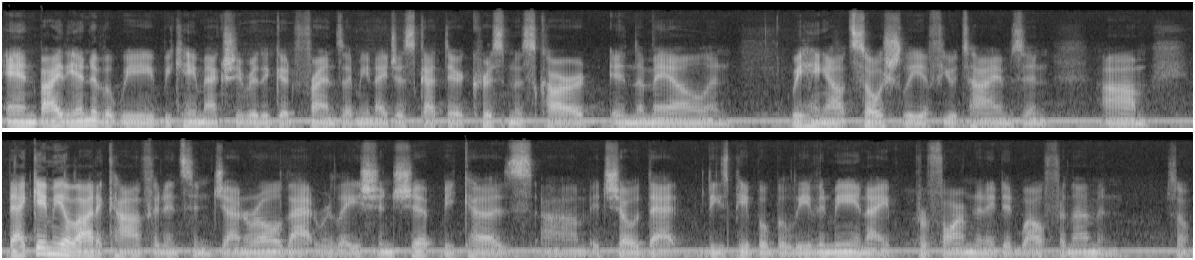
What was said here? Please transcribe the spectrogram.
And by the end of it, we became actually really good friends. I mean, I just got their Christmas card in the mail and we hang out socially a few times and um, that gave me a lot of confidence in general that relationship because um, it showed that these people believe in me and i performed and i did well for them and so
